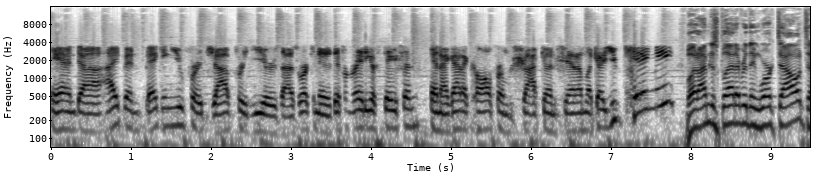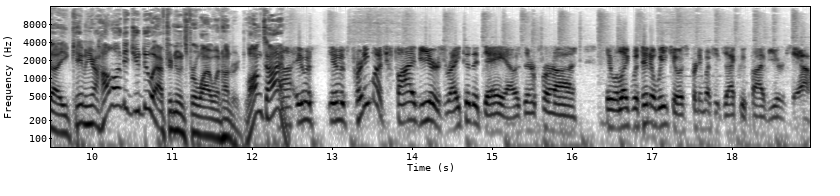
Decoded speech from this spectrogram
and uh, I'd been begging you for a job for years. I was working at a different radio station, and I got a call from Shotgun Shannon. I'm like, are you kidding me? But I'm just glad everything worked out. Uh, you came here. How long did you do afternoons for Y100? Long time. Uh, it was it was pretty much five years, right to the day. I was there for. It was like within a week. It was pretty much exactly five years. Yeah.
